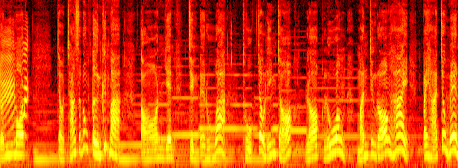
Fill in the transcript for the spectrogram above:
จนหมด เจ้าช้างสะดุ้งตื่นขึ้นมา ตอนเย็นจึงได้รู้ว่าถูกเจ้าลิงจ๋อหลอกลวง มันจึงร้องไห้ไปหาเจ้าเม่น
